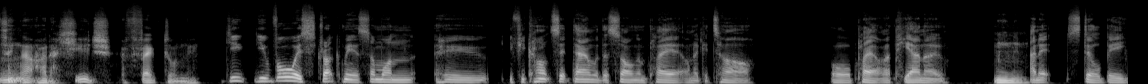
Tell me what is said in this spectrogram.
I think Mm. that had a huge effect on me. You, you've always struck me as someone who, if you can't sit down with a song and play it on a guitar or play it on a piano Mm. and it still be,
